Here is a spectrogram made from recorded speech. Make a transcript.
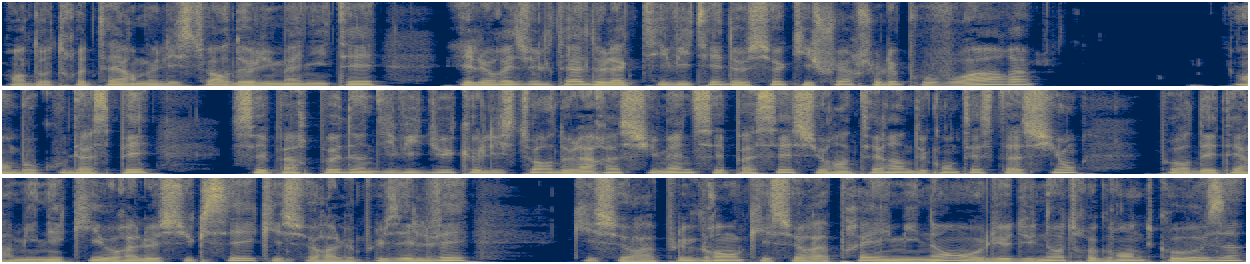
En d'autres termes, l'histoire de l'humanité est le résultat de l'activité de ceux qui cherchent le pouvoir. En beaucoup d'aspects, c'est par peu d'individus que l'histoire de la race humaine s'est passée sur un terrain de contestation pour déterminer qui aura le succès, qui sera le plus élevé, qui sera plus grand, qui sera prééminent au lieu d'une autre grande cause.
